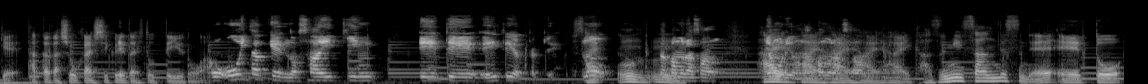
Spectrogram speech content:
け？タカが紹介してくれた人っていうのは。大分県の最近 A 邸 A 邸やったっけ？はいの中村さん、はいはいはい中村さん。はいはい和美さんですね。えーっと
